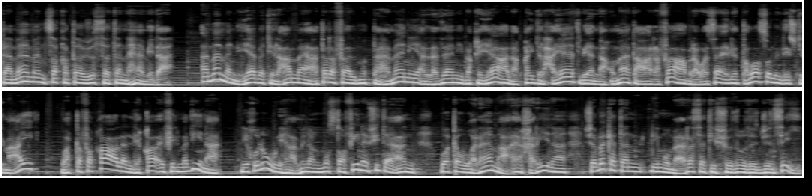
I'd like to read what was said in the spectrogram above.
تماما سقط جثة هامدة. أمام النيابة العامة اعترف المتهمان اللذان بقيا على قيد الحياة بأنهما تعارفا عبر وسائل التواصل الاجتماعي واتفقا على اللقاء في المدينة لخلوها من المصطافين شتاء وكونا مع آخرين شبكة لممارسة الشذوذ الجنسي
